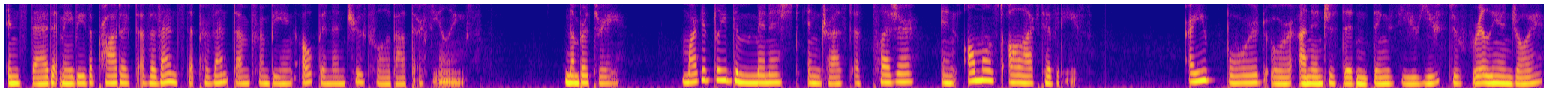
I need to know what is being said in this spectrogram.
Instead, it may be the product of events that prevent them from being open and truthful about their feelings. Number three, markedly diminished interest of pleasure in almost all activities. Are you bored or uninterested in things you used to really enjoy?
